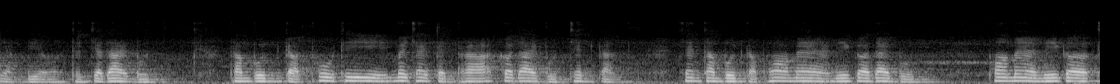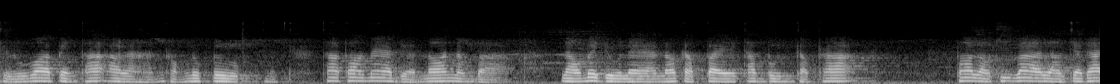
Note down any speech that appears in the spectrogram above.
อย่างเดียวถึงจะได้บุญทำบุญกับผู้ที่ไม่ใช่เป็นพระก็ได้บุญเช่นกัน เช่นทำบุญกับพ่อแม่นี้ก็ได้บุญ พ่อแม่นี้ก็ถือว่าเป็นพระอาหารหันต์ของลูกๆ ถ้าพ่อแม่เดือดร้อนลำบาก เราไม่ดูแลเรากลับไปทำบุญกับพระ เพราะเราคิดว่าเราจะได้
